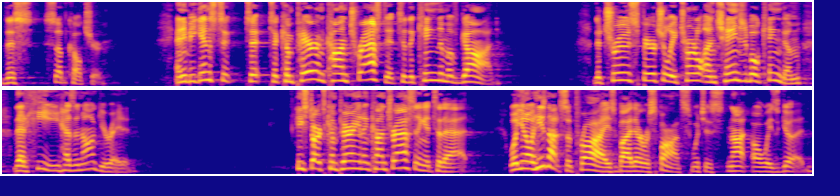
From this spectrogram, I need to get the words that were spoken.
this subculture. And he begins to, to, to compare and contrast it to the kingdom of God the true, spiritual, eternal, unchangeable kingdom that he has inaugurated. He starts comparing it and contrasting it to that. Well, you know, he's not surprised by their response, which is not always good.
